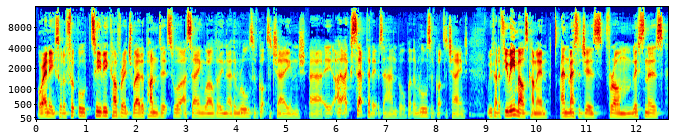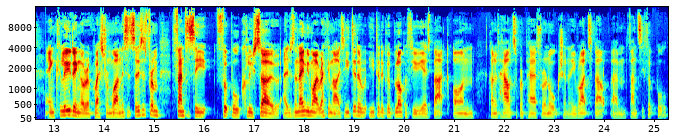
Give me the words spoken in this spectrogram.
or any sort of football TV coverage where the pundits are saying, well, you know, the rules have got to change. Uh, I accept that it was a handball, but the rules have got to change. We've had a few emails come in and messages from listeners, including a request from one. This is so. This is from Fantasy Football Clouseau. It's a name you might recognise. He did a he did a good blog a few years back on kind of how to prepare for an auction, and he writes about um, fantasy football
